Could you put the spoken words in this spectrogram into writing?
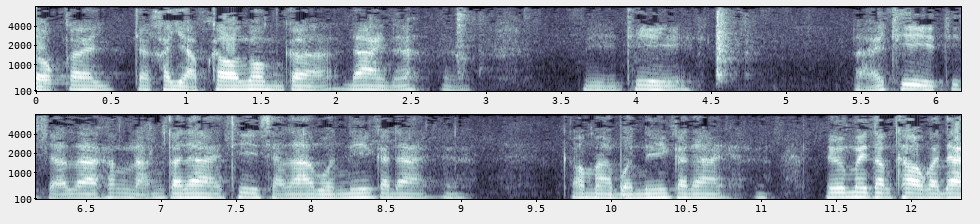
ตกก็จะขยับเข้าร่มก็ได้นะ มีที่ หลายที่ที่ศาลาข้างหลังก็ได้ ที่ศาลาบนนี้ก็ได้เข้ามาบนนี้ก็ได้ หรือไม่ต้องเข้าก็ได้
